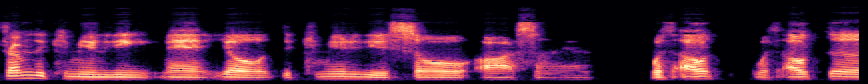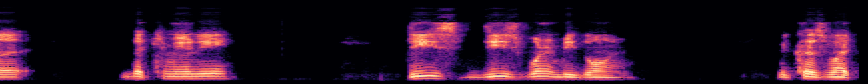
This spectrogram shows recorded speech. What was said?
from the community, man. Yo, the community is so awesome, man. Without without the the community, these these wouldn't be going because what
